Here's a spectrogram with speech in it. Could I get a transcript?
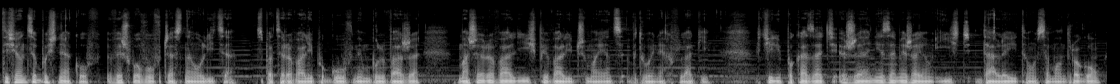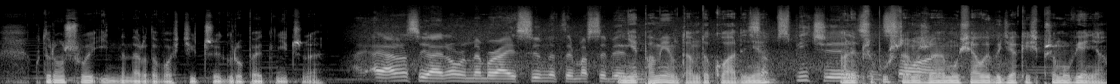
Tysiące bośniaków wyszło wówczas na ulicę. Spacerowali po głównym bulwarze, maszerowali i śpiewali, trzymając w dłoniach flagi. Chcieli pokazać, że nie zamierzają iść dalej tą samą drogą, którą szły inne narodowości czy grupy etniczne. Nie pamiętam dokładnie, ale przypuszczam, że musiały być jakieś przemówienia.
